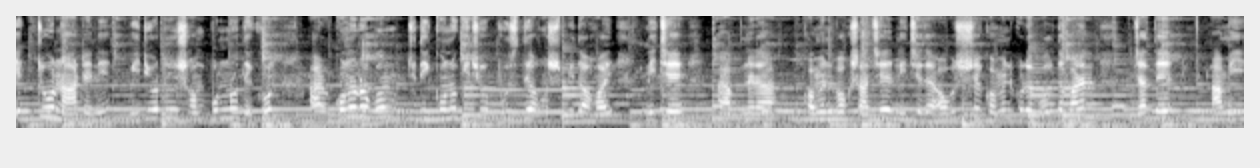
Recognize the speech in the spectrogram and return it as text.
একটুও না টেনে ভিডিওটি সম্পূর্ণ দেখুন আর কোনো রকম যদি কোনো কিছু বুঝতে অসুবিধা হয়, নিচে আপনারা কমেন্ট বক্স আছে, নিচে অবশ্যই কমেন্ট করে বলতে পারেন যাতে আমি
